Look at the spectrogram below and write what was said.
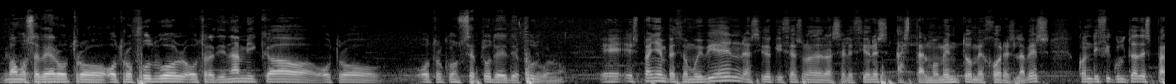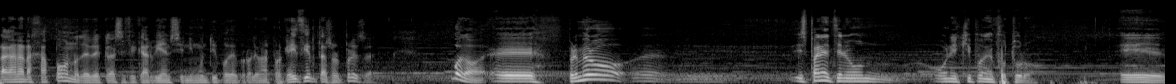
vamos a ver otro, otro fútbol, otra dinámica, otro, otro concepto de, de fútbol. ¿no? Eh, España empezó muy bien, ha sido quizás una de las selecciones hasta el momento mejores. ¿La ves con dificultades para ganar a Japón o debe clasificar bien sin ningún tipo de problemas? Porque hay cierta sorpresa. Bueno, eh, primero, eh, España tiene un, un equipo en el futuro eh,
